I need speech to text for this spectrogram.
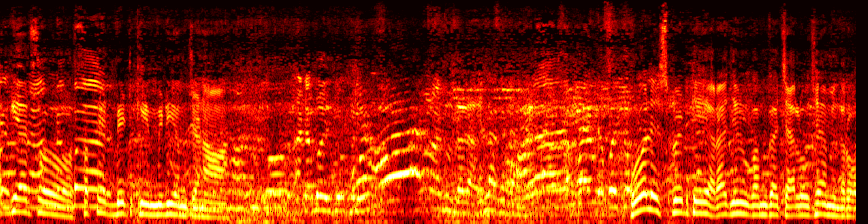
અગિયારસો. સફેદ બેટકી મીડિયમ ચણા ફૂલ સ્પીડથી હરાજીનું કામકાજ ચાલુ છે મિત્રો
